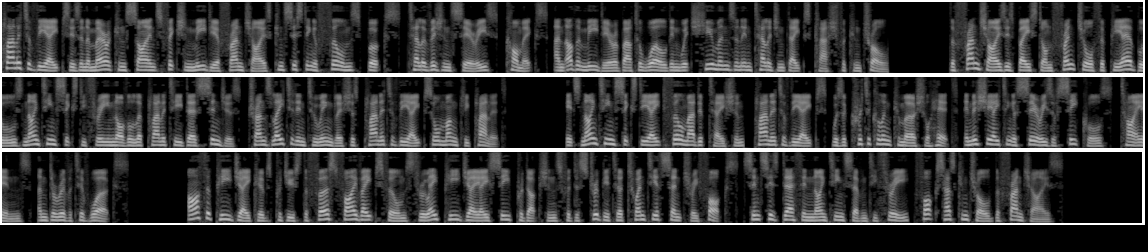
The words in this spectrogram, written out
Planet of the Apes is an American science fiction media franchise consisting of films, books, television series, comics, and other media about a world in which humans and intelligent apes clash for control. The franchise is based on French author Pierre Boulle's 1963 novel La Planète des Singes, translated into English as Planet of the Apes or Monkey Planet. Its 1968 film adaptation, Planet of the Apes, was a critical and commercial hit, initiating a series of sequels, tie-ins, and derivative works. Arthur P. Jacobs produced the first five Apes films through APJAC Productions for distributor 20th Century Fox. Since his death in 1973, Fox has controlled the franchise.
